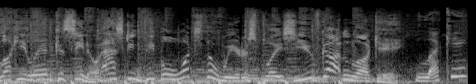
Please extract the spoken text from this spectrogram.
Lucky Land Casino, asking people what's the weirdest place you've gotten lucky. Lucky?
